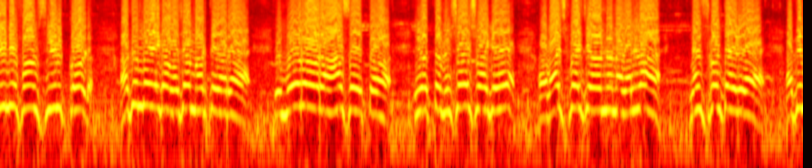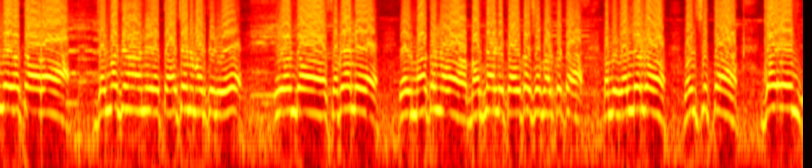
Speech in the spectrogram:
ಯೂನಿಫಾರ್ಮ್ ಸಿವಿಲ್ ಕೋಡ್ ಅದನ್ನು ಈಗ ವಜಾ ಮಾಡ್ತಿದ್ದಾರೆ. ಈ ಮೂರು ಅವರ ಆಸೆ ಇತ್ತು. ಇವತ್ತು ವಿಶೇಷವಾಗಿ ವಾಜಪೇಯಿ ಅವರನ್ನು ನಾವೆಲ್ಲ ನೆನೆಸ್ಕೊಳ್ತಾ ಇದ್ವಿ. ಅದರಿಂದ ಇವತ್ತು ಅವರ ಜನ್ಮದಿನವನ್ನು ಇವತ್ತು ಆಚರಣೆ ಮಾಡ್ತಿದ್ವಿ. ಈ ಒಂದು ಸಭೆಯಲ್ಲಿ ಎರಡು ಮಾತನ್ನು ಮಾತನಾಡಲಿಕ್ಕೆ ಅವಕಾಶ ಮಾಡಿಕೊಟ್ಟ ನಮಗೆಲ್ಲರಿಗೂ ಒಂದು ಸುತ್ತ ಜೈ ಹಿಂದ್,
